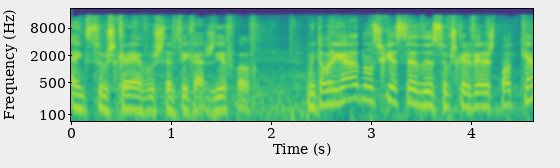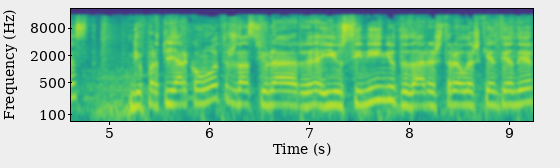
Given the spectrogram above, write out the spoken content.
em que subscreve os certificados de aforro. Muito obrigado, não se esqueça de subscrever este podcast, de o partilhar com outros, de acionar aí o sininho, de dar as estrelas que entender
